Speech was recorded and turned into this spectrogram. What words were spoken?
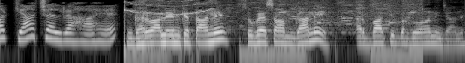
और क्या चल रहा है? घर वाले इनके ताने सुबह शाम गाने और बाकी भगवान ही जाने।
